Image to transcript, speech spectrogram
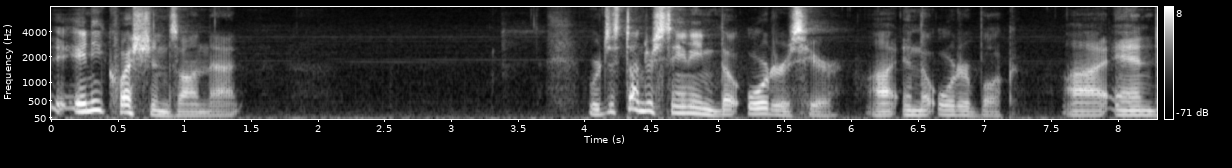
Any questions on that? We're just understanding the orders here uh, in the order book uh, and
